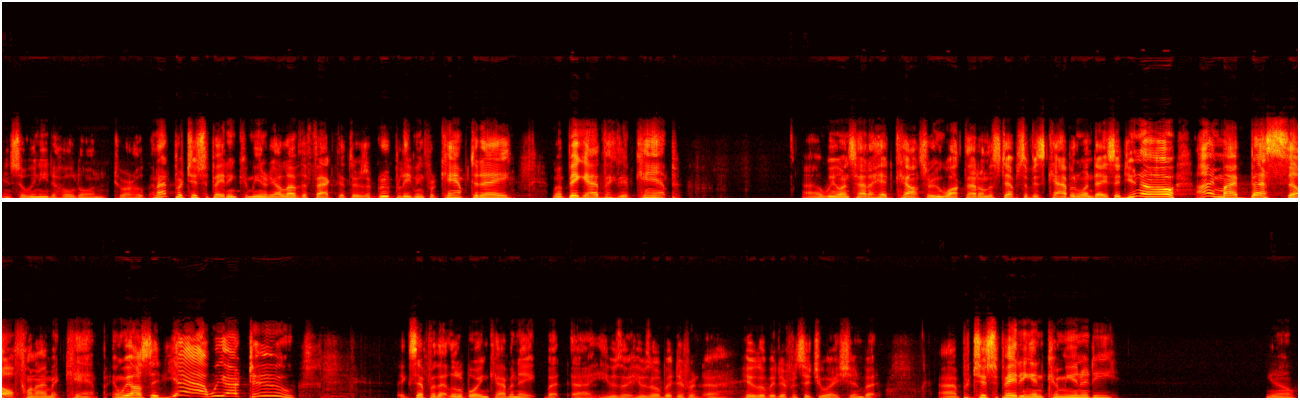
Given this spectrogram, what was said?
And so we need to hold on to our hope. And I'd participate in community. I love the fact that there's a group leaving for camp today. I'm a big advocate of camp. Uh, we once had a head counselor who walked out on the steps of his cabin one day and said, You know, I'm my best self when I'm at camp. And we all said, Yeah, we are too. Except for that little boy in cabin eight, but uh, he was a, he was a little bit different. Uh, he was a little bit different situation. But uh, participating in community, you know,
